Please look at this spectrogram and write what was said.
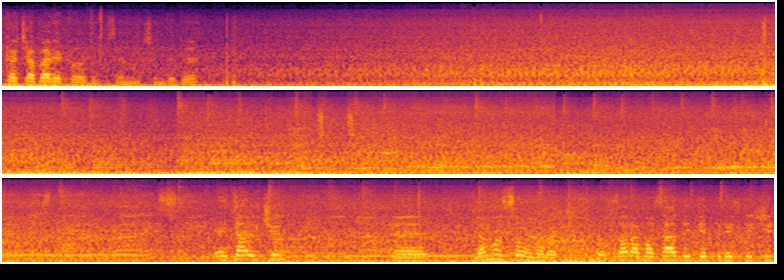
Birkaç haber yakaladım senin için dedi. GTA 3'ün e, yaması olarak çıktı dostlar ama sadece PlayStation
